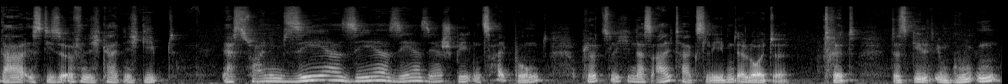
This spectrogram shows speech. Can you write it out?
da es diese Öffentlichkeit nicht gibt, erst zu einem sehr, sehr, sehr, sehr späten Zeitpunkt plötzlich in das Alltagsleben der Leute tritt. Das gilt im Guten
